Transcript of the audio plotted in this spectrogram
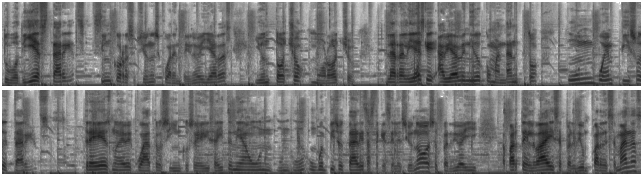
tuvo 10 targets, 5 recepciones, 49 yardas y un tocho morocho. La realidad es que había venido comandando un buen piso de targets 3, 9, 4, 5, 6. Ahí tenía un, buen piso de targets hasta que se lesionó, se perdió ahí, aparte del bye, se perdió un par de semanas,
